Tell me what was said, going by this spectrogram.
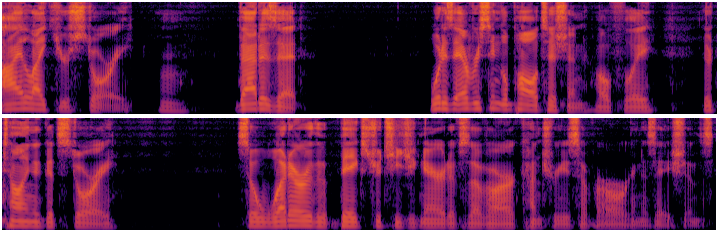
I like your story. That is it. What is every single politician, hopefully? They're telling a good story. So what are the big strategic narratives of our countries, of our organizations?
